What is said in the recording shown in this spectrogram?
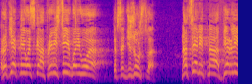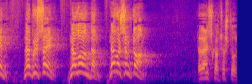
ракетные войска привести боевое, так сказать, дежурство. Нацелить на Берлин, на Брюссель, на Лондон, на Вашингтон. Тогда они скажут, что что,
